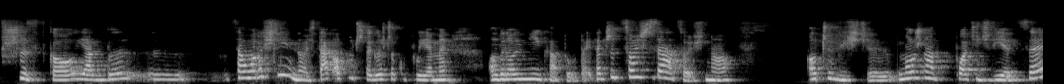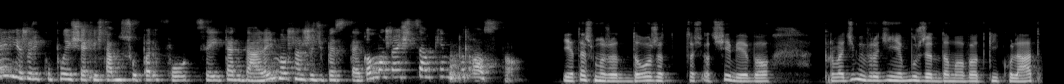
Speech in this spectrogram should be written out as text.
wszystko, jakby y, całą roślinność, tak? Oprócz tego jeszcze kupujemy od rolnika tutaj. Także coś za coś, no. Oczywiście, można płacić więcej, jeżeli kupuje się jakieś tam superfoodsy i tak dalej. Można żyć bez tego, można iść całkiem prosto. Ja też może dołożę coś od siebie, bo prowadzimy w rodzinie budżet domowy od kilku lat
